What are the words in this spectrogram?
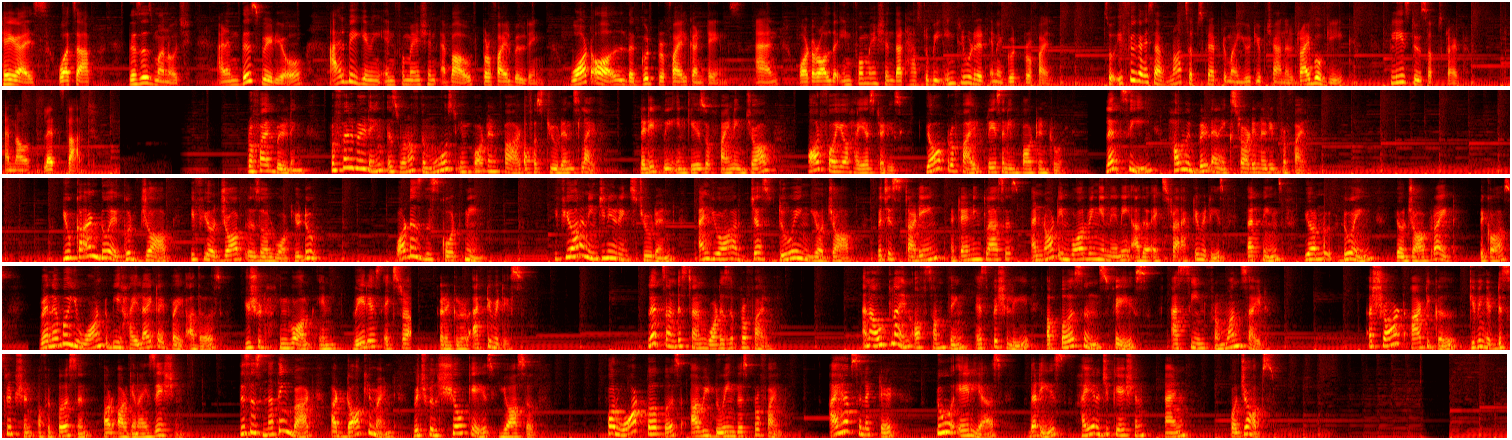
Hey guys, what's up? This is Manoj and in this video I'll be giving information about profile building, what all the good profile contains and what are all the information that has to be included in a good profile. So if you guys have not subscribed to my YouTube channel Tribo Geek, please do subscribe. And now let's start. Profile building. Profile building is one of the most important part of a student's life. Let it be in case of finding job or for your higher studies. Your profile plays an important role. Let's see how we build an extraordinary profile. You can't do a good job if your job is all what you do. What does this quote mean? If you are an engineering student and you are just doing your job, which is studying, attending classes, and not involving in any other extra activities, that means you are doing your job right. Because whenever you want to be highlighted by others, you should involve in various extracurricular activities. Let's understand what is a profile. An outline of something, especially a person's face, as seen from one side. A short article giving a description of a person or organization. This is nothing but a document which will showcase yourself. For what purpose are we doing this profile? I have selected two areas that is higher education and for jobs.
